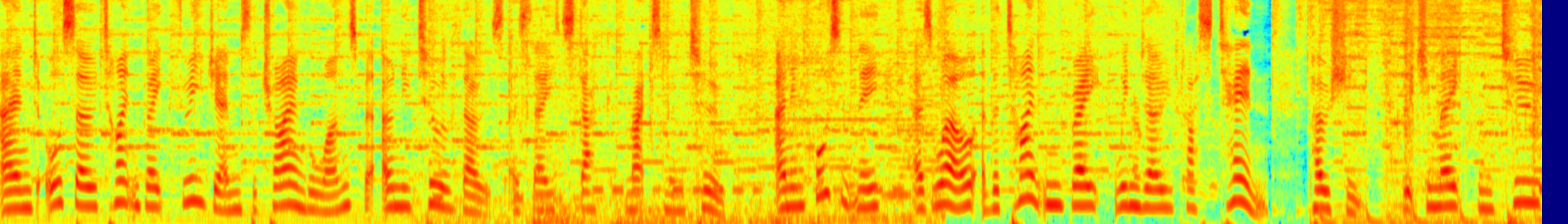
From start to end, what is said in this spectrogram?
and also Titan Break 3 gems, the triangle ones, but only two of those as they stack maximum 2. And importantly, as well, the Titan Break window plus 10 potion which you make from two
